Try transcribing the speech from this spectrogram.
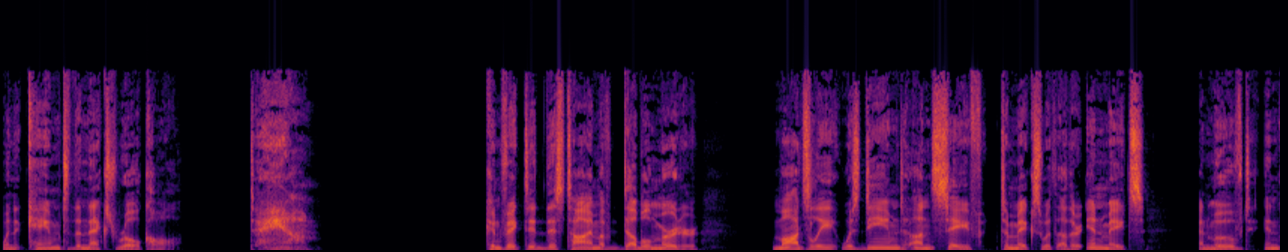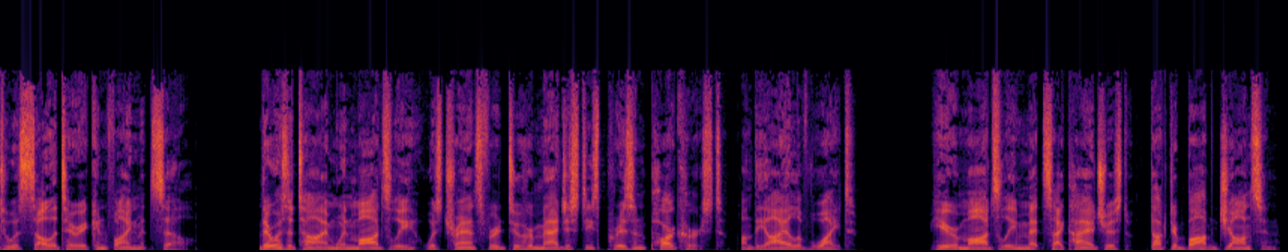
when it came to the next roll call. Damn. Convicted this time of double murder, Maudsley was deemed unsafe to mix with other inmates and moved into a solitary confinement cell. There was a time when Maudsley was transferred to Her Majesty's Prison Parkhurst on the Isle of Wight. Here, Maudsley met psychiatrist Dr. Bob Johnson,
